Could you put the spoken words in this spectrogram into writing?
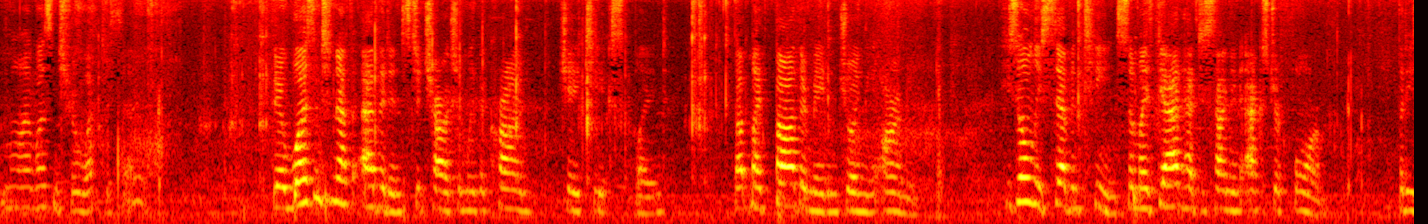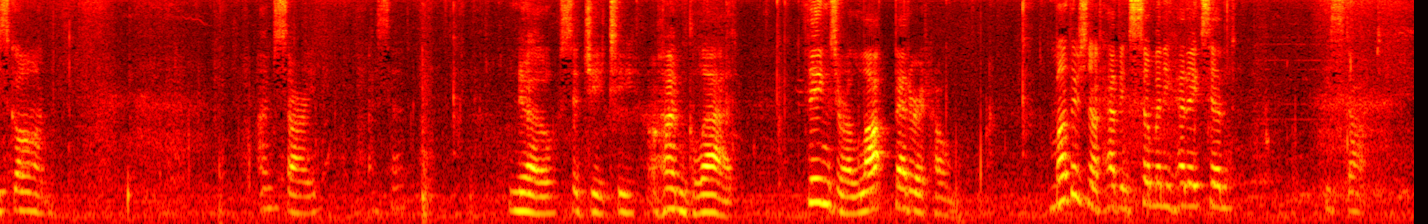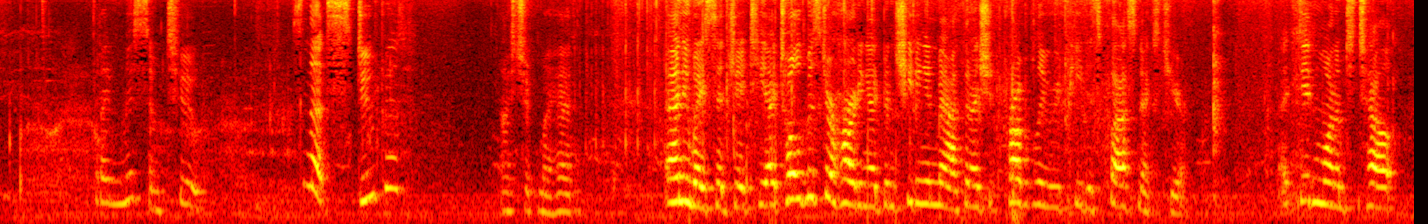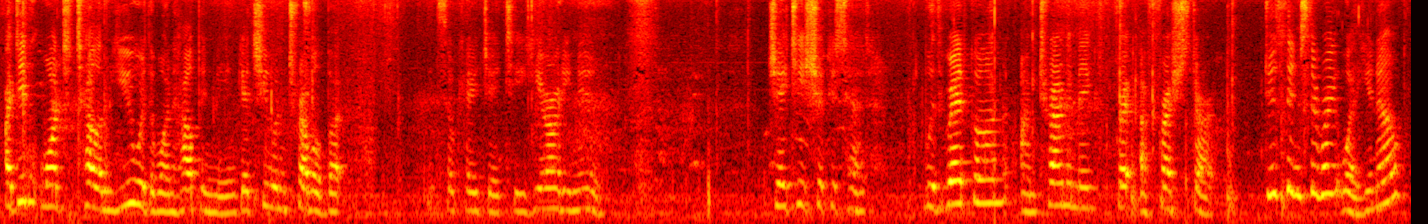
Well, I wasn't sure what to say. There wasn't enough evidence to charge him with a crime, JT explained. But my father made him join the army. He's only 17, so my dad had to sign an extra form. But he's gone. I'm sorry, I said. No, said JT. I'm glad. Things are a lot better at home. Mother's not having so many headaches and. He stopped. But I miss him too. Isn't that stupid? I shook my head. Anyway, said JT, I told Mr. Harding I'd been cheating in math and I should probably repeat his class next year. I didn't want him to tell I didn't want to tell him you were the one helping me and get you in trouble, but it's okay, JT. He already knew. JT shook his head. With Red gone, I'm trying to make fre- a fresh start. Do things the right way, you know?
